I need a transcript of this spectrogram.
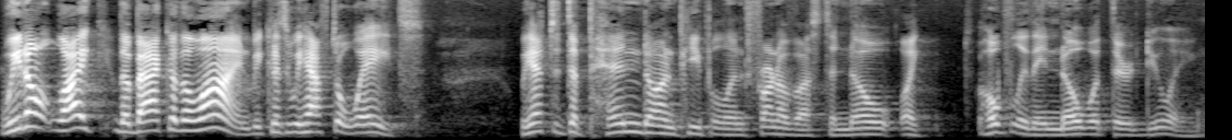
We don't like the back of the line because we have to wait. We have to depend on people in front of us to know, like, hopefully they know what they're doing.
